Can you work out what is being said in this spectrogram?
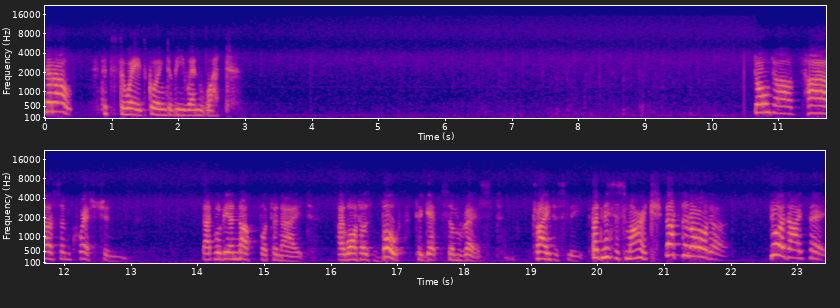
Get out. That's the way it's going to be when what? Don't ask tiresome questions. That will be enough for tonight. I want us both to get some rest. Try to sleep. But Mrs. March... That's an order. Do as I say.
